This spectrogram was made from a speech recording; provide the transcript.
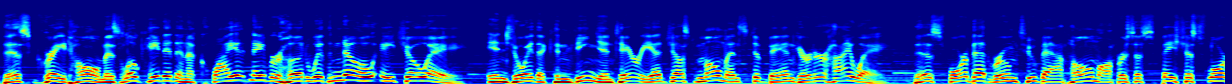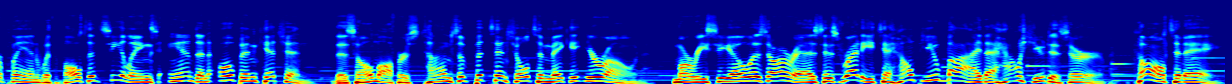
This great home is located in a quiet neighborhood with no HOA. Enjoy the convenient area just moments to Bangerter Highway. This four bedroom, two bath home offers a spacious floor plan with vaulted ceilings and an open kitchen. This home offers tons of potential to make it your own. Mauricio Izarraraz is ready to help you buy the house you deserve. Call today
